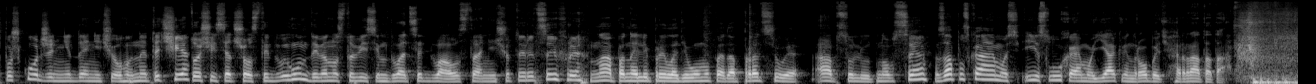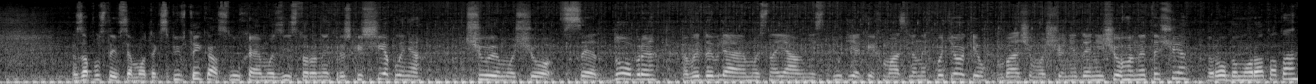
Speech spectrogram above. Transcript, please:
без пошкоджень, ніде нічого не тече. 166 двигун, 9822 останні 4 цифри. На панелі приладів у мопеда працює абсолютно все. Запускаємось і слухаємо, як він робить ратата. Запустився мотик з півтика, слухаємо зі сторони кришки щеплення. Чуємо, що все добре. Видивляємось наявність будь-яких масляних потьоків. Бачимо, що ніде нічого не тече. Робимо ратата.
